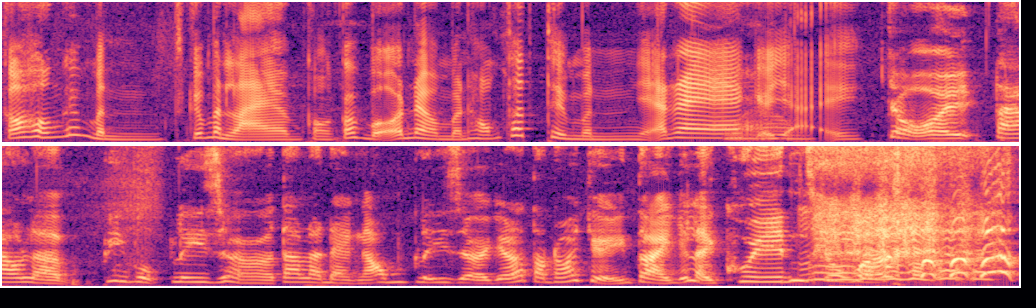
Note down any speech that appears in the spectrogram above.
có hứng cái mình cái mình làm còn có bữa nào mình không thích thì mình nhả ra kiểu vậy Trời ơi, tao là people pleaser, tao là đàn ông pleaser, do đó tao nói chuyện toàn với lại queen không à.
